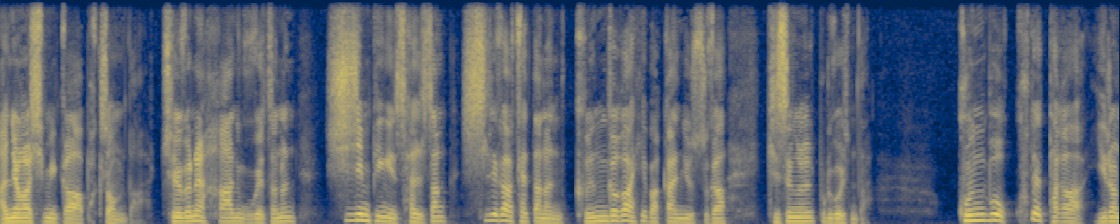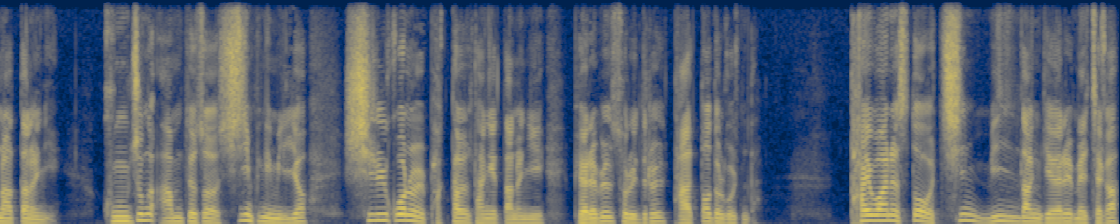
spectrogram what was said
안녕하십니까 박사입니다. 최근에 한국에서는 시진핑이 사실상 실각했다는 근거가 희박한 뉴스가 기승을 부리고 있습니다. 군부 쿠데타가 일어났다느니 궁중 암투에서 시진핑이 밀려 실권을 박탈당했다느니 별의별 소리들을 다 떠들고 있습니다. 타이완에서도 친민진당 계열의 매체가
